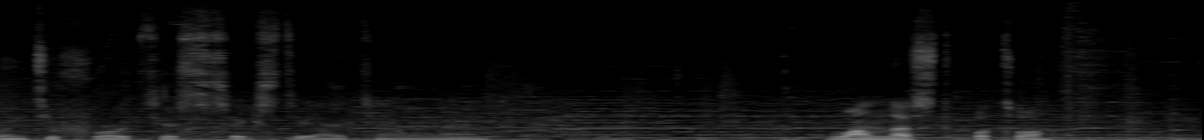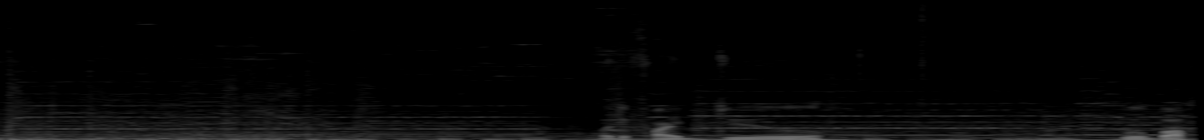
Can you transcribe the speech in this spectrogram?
20, 40, 60, I think. One last auto. What if I do blue buff?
